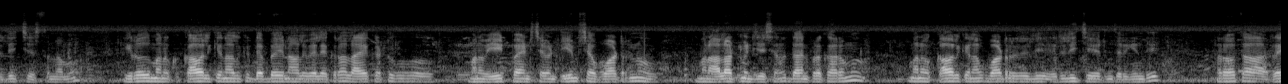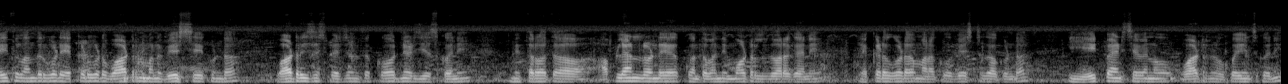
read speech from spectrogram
రిలీజ్ చేస్తున్నాము. ఈరోజు మనకు కావలి కెనాల్కి డెబ్బై నాలుగు వేల ఎకరాల ఆయకట్టుకు మనం eight point seven TMC of వాటర్ను మనం అలాట్మెంట్ చేశాము. దాని ప్రకారము మనం కావలి వాటర్ రిలీ రిలీజ్ చేయడం జరిగింది. తర్వాత రైతులందరూ కూడా ఎక్కడ కూడా వాటర్ని మనం వేస్ట్ చేయకుండా వాటర్ రీసెస్ పెట్టడంతో కోఆర్డినేట్ చేసుకొని మీ తర్వాత అప్లాన్లో ఉండే కొంతమంది మోటార్ల ద్వారా కానీ ఎక్కడ కూడా మనకు వేస్ట్ కాకుండా ఈ ఎయిట్ పాయింట్ సెవెన్ వాటర్ని ఉపయోగించుకొని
